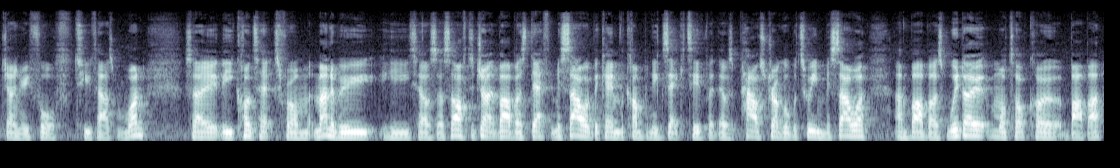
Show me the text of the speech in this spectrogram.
January 4th, 2001. So the context from Manabu, he tells us after Giant Baba's death, Misawa became the company executive, but there was a power struggle between Misawa and Baba's widow, Motoko Baba.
